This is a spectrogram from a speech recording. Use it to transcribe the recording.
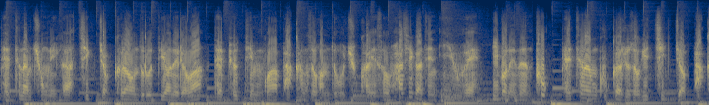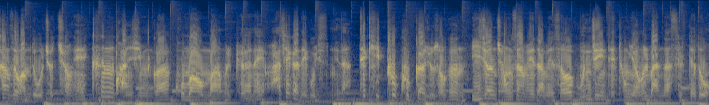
베트남 총리가 직접 그라운드로 뛰어내려와 대표팀과 박항서 감독을 축하해서 화제가 된 이후에 이번에는 푹 베트남 국가주석이 직접 박항서 감독을 초청해 큰 관심과 고마운 마음을 표현해 화제가 되고 있습니다. 특히 푹 국가주석은 이전 정상회담에서 문재인 대통령을 만났을 때도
